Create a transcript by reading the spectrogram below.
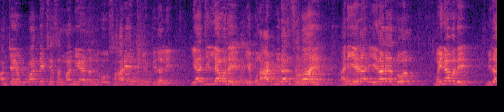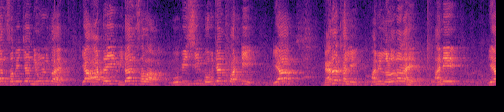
आमचे उपाध्यक्ष सन्माननीय नंदभाऊ सहारे यांची नियुक्ती झाली. या जिल्ह्यामध्ये एकूण आठ विधानसभा आहेत आणि येणा येणाऱ्या दोन महिन्यामध्ये विधानसभेच्या निवडणुका आहेत. या आठही विधानसभा ओबीसी बहुजन पार्टी या बॅनरखाली आम्ही लढवणार आहे. आणि या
